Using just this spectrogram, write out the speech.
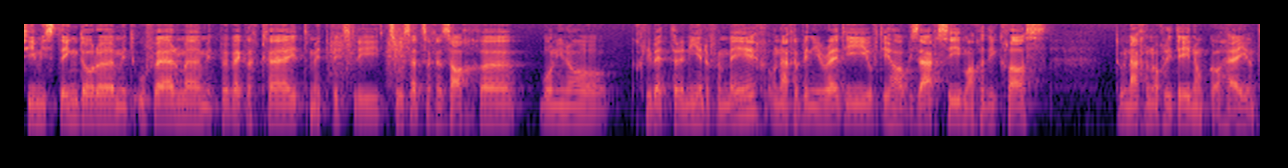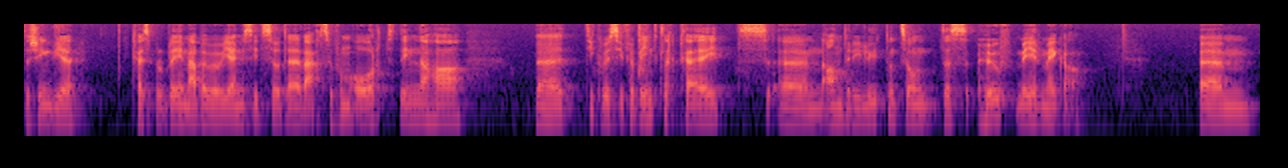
ziehe mein Ding durch mit Aufwärmen, mit Beweglichkeit, mit ein bisschen zusätzlichen Sachen, wo ich noch ein bisschen trainieren für mich und dann bin ich ready auf die halbe sechs, mache die Klasse, tue nachher noch ein bisschen und gehe heim und das ist irgendwie kein Problem, eben weil ich einerseits so den Wechsel vom Ort drin habe, äh, die gewisse Verbindlichkeit, äh, andere Leute und so und das hilft mir mega. Ähm,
